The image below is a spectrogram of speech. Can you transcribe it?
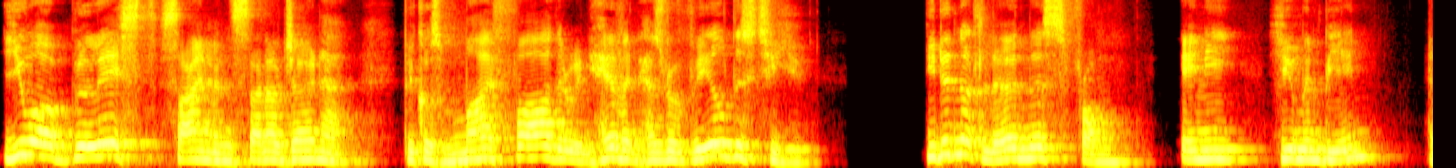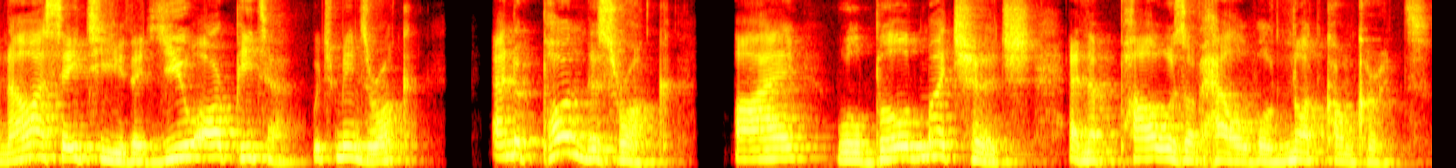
You are blessed, Simon, son of Jonah, because my Father in heaven has revealed this to you. You did not learn this from any human being. And now I say to you that you are Peter, which means rock, and upon this rock I will build my church, and the powers of hell will not conquer it.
